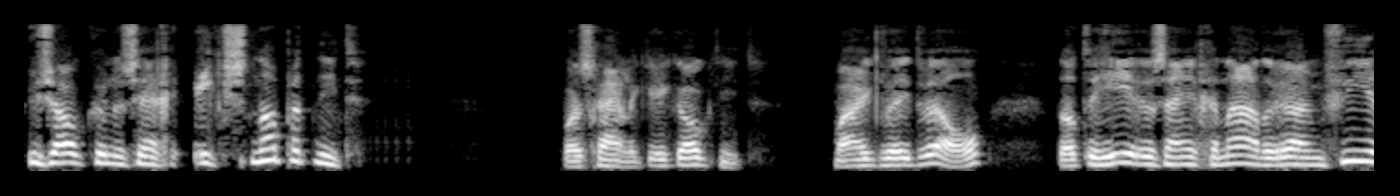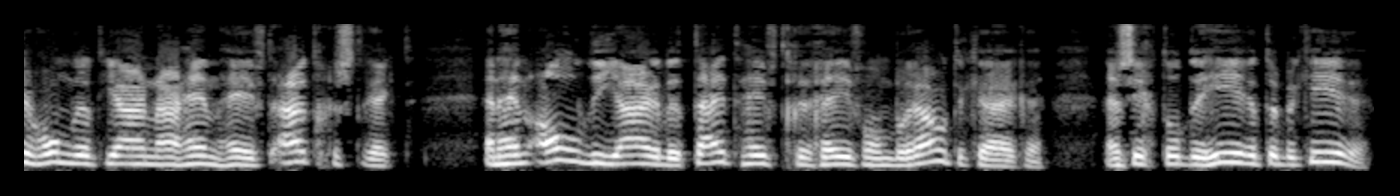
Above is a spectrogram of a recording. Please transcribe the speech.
U zou kunnen zeggen, ik snap het niet. Waarschijnlijk ik ook niet. Maar ik weet wel dat de Heere zijn genade ruim 400 jaar naar hen heeft uitgestrekt en hen al die jaren de tijd heeft gegeven om berouw te krijgen en zich tot de Heere te bekeren.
